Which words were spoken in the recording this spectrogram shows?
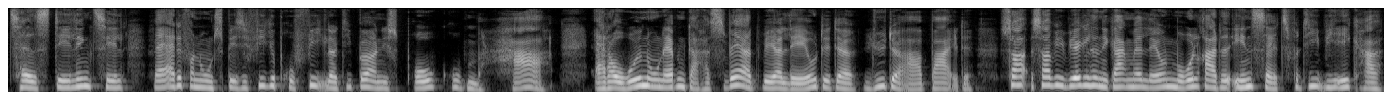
taget stilling til, hvad er det for nogle specifikke profiler, de børn i sproggruppen har. Er der overhovedet nogen af dem, der har svært ved at lave det der lyttearbejde? Så, så er vi i virkeligheden i gang med at lave en målrettet indsats, fordi vi ikke har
